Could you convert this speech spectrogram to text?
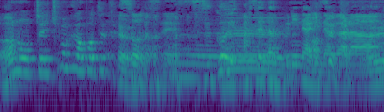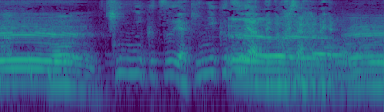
あのおっちゃん一番頑張ってたよ。そうですね。すごい汗だくになりながら筋肉痛や筋肉痛やって言ってましたからね。へ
